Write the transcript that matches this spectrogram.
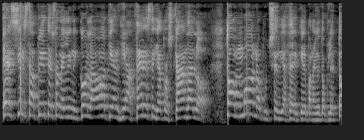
Εσείς θα πείτε στον ελληνικό λαό ότι ενδιαφέρεστε για το σκάνδαλο. Το μόνο που τους ενδιαφέρει κύριε Παναγιώτοπουλε, το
